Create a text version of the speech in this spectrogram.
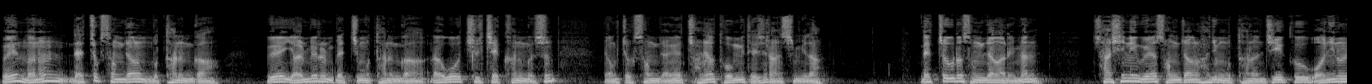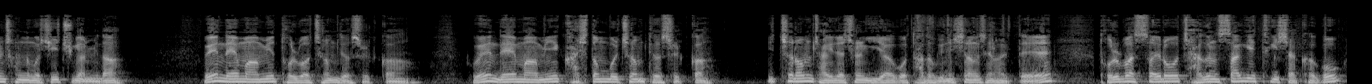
왜 너는 내적 성장을 못하는가? 왜 열매를 맺지 못하는가? 라고 질책하는 것은 영적 성장에 전혀 도움이 되질 않습니다. 내적으로 성장하려면 자신이 왜 성장을 하지 못하는지 그 원인을 찾는 것이 중요합니다. 왜 내 마음이 돌밭처럼 되었을까? 왜 내 마음이 가시덤불처럼 되었을까? 이처럼 자기 자신을 이해하고 다독이는 신앙생활 때 돌밭 사이로 작은 싹이 트기 시작하고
